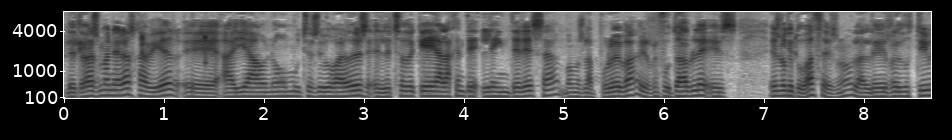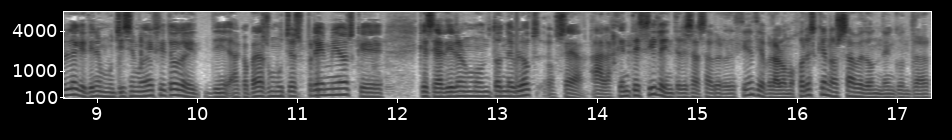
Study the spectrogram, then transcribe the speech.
De todas maneras, Javier, eh, haya o no muchos divulgadores, el hecho de que a la gente le interesa, vamos, la prueba irrefutable es, es lo que tú haces, ¿no? La ley reductible, que tiene muchísimo éxito, que acaparas muchos premios, que, que se adhieren un montón de blogs. O sea, a la gente sí le interesa saber de ciencia, pero a lo mejor es que no sabe dónde encontrar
